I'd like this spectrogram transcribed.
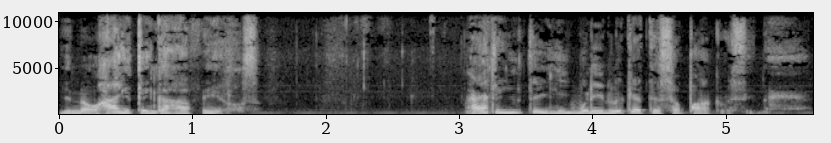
You know, how you think God feels? How do you think he would he look at this hypocrisy, man?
